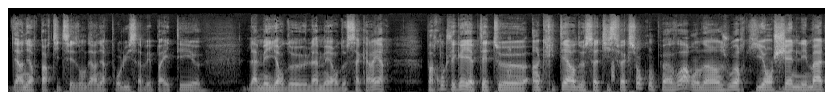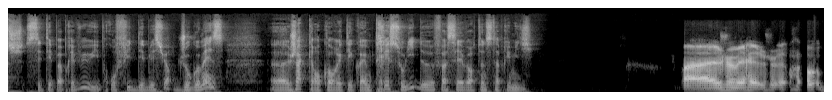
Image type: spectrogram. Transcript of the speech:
dernière partie de saison dernière pour lui, ça n'avait pas été euh, la, meilleure de, la meilleure de sa carrière. Par contre, les gars, il y a peut-être un critère de satisfaction qu'on peut avoir. On a un joueur qui enchaîne les matchs, c'était pas prévu, il profite des blessures. Joe Gomez. Jacques a encore été quand même très solide face à Everton cet après-midi. Bah, je vais oh,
